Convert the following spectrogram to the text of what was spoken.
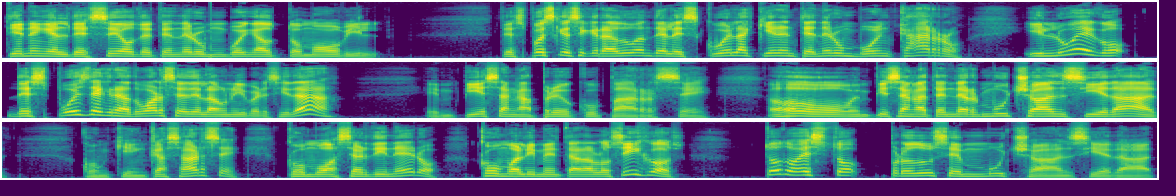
tienen el deseo de tener un buen automóvil. Después que se gradúan de la escuela quieren tener un buen carro. Y luego, después de graduarse de la universidad, empiezan a preocuparse. Oh, empiezan a tener mucha ansiedad. ¿Con quién casarse? ¿Cómo hacer dinero? ¿Cómo alimentar a los hijos? Todo esto produce mucha ansiedad.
